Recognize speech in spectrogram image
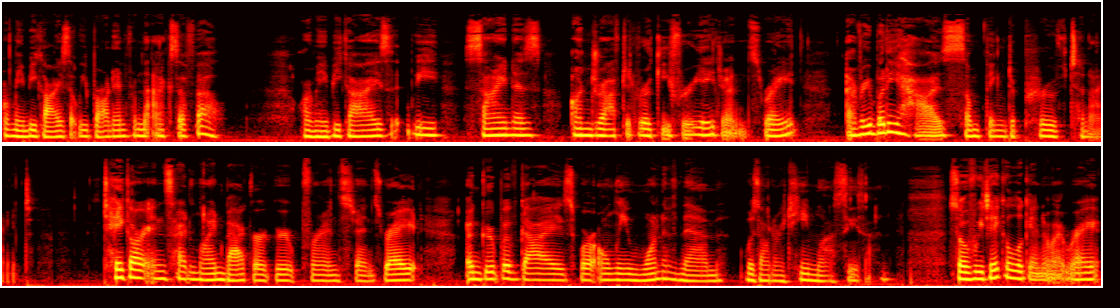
or maybe guys that we brought in from the XFL, or maybe guys that we signed as undrafted rookie free agents, right? Everybody has something to prove tonight. Take our inside linebacker group, for instance, right? A group of guys where only one of them was on our team last season. So if we take a look into it, right?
